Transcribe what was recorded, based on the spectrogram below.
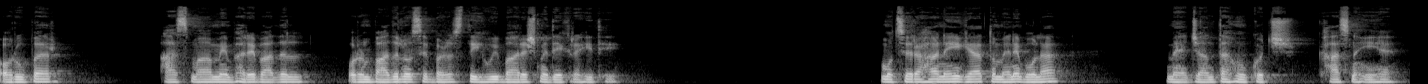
और ऊपर आसमां में भरे बादल और उन बादलों से बरसती हुई बारिश में देख रही थी। मुझसे रहा नहीं गया तो मैंने बोला, मैं जानता हूँ कुछ खास नहीं है।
